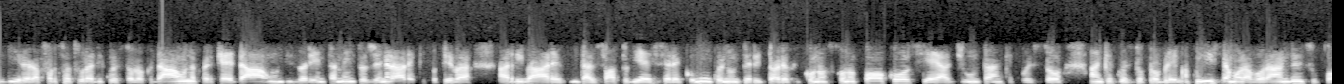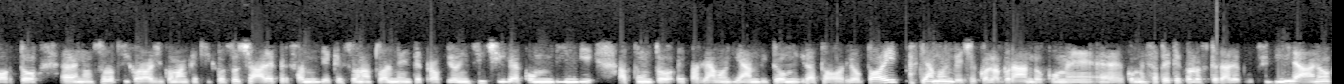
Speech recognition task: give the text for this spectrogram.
dire, la forzatura di questo lockdown perché da un disorientamento generale che poteva arrivare dal fatto di essere comunque in un territorio che conoscono poco si è aggiunta anche questo, anche questo problema. Quindi stiamo lavorando in supporto eh, non solo psicologico ma anche psicosociale per famiglie che sono attualmente proprio in Sicilia con bimbi appunto e parliamo di ambito migratorio. Poi stiamo invece collaborando come, eh, come sapete con l'ospedale Buzzi di Milano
